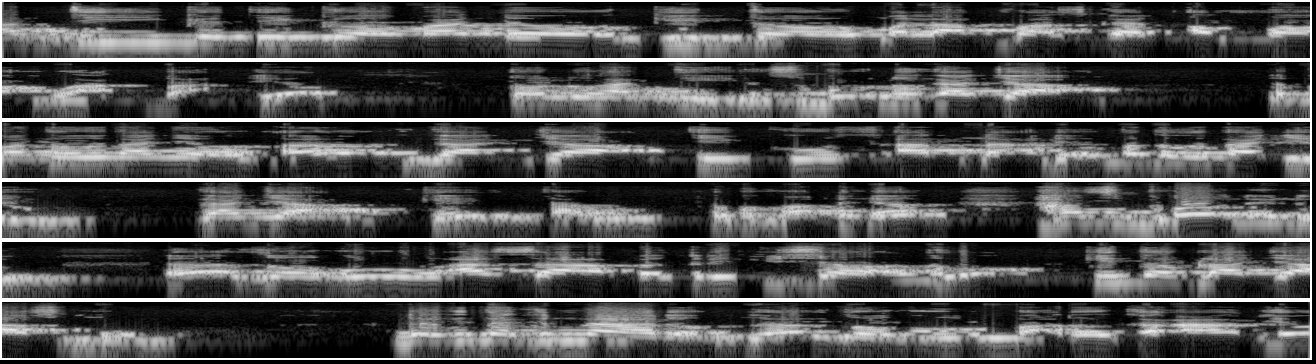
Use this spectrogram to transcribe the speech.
hati ketika mana kita melafazkan Allahu Akbar dia tolong hati. Sebut dulu gajah. Lepas tu tanya ha, gajah tikus anak dia. Lepas tu tanya gajah? Okey tahu. Apa dia? Ha, sebut dulu. Ha, zuhur asar maghrib isya tu kita belajar semua. Dah kita kenal tu. Ha, zuhur 4 rakaat dia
